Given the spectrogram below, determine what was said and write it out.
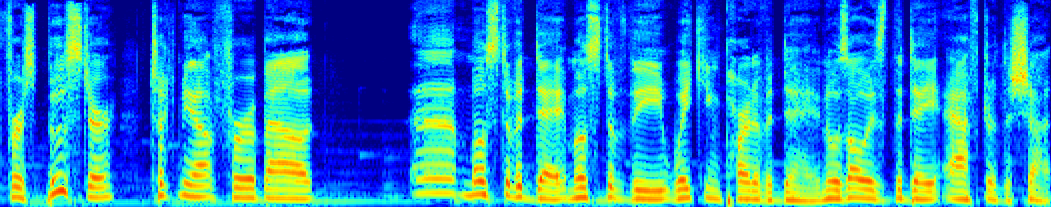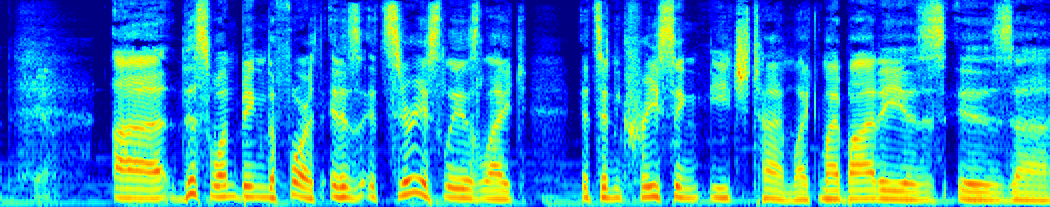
First booster took me out for about uh, most of a day, most of the waking part of a day, and it was always the day after the shot. Uh, this one being the fourth, it is it seriously is like it's increasing each time. Like my body is is uh,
